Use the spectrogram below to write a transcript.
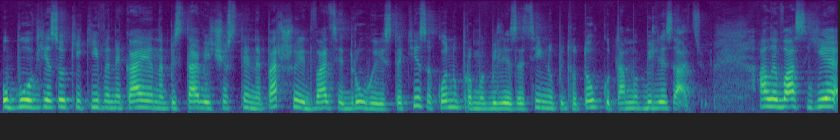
обов'язок, який виникає на підставі частини 1 22 статті закону про мобілізаційну підготовку та мобілізацію. Але у вас є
